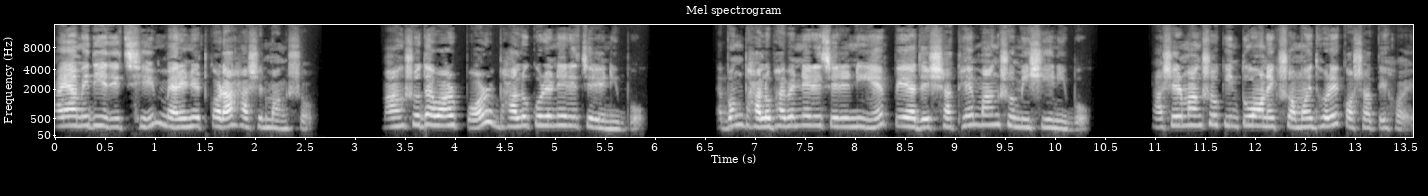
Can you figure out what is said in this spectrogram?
তাই আমি দিয়ে দিচ্ছি ম্যারিনেট করা হাঁসের মাংস। মাংস দেওয়ার পর ভালো করে নেড়ে চেড়ে নিব এবং ভালোভাবে নেড়ে চেড়ে নিয়ে পেঁয়াজের সাথে মাংস মিশিয়ে নিব। হাঁসের মাংস কিন্তু অনেক সময় ধরে কষাতে হয়।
